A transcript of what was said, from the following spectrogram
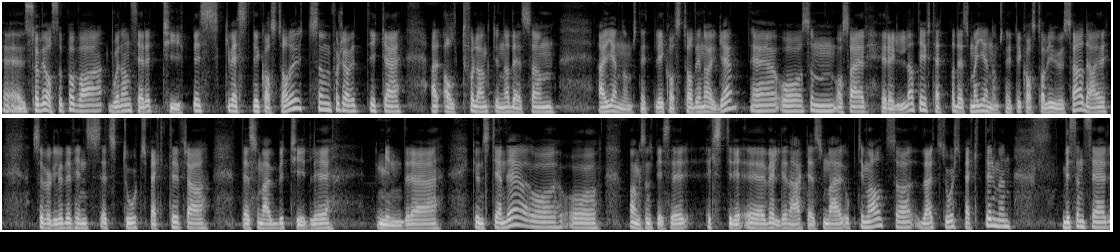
så vi også på hva, hvordan ser et typisk vestlig kosthold ut, som for så vidt ikke er altfor langt unna det som er gjennomsnittlig kosthold i Norge, og som også er relativt tett på det som er gjennomsnittlig kosthold i USA. Der selvfølgelig det finnes et stort spekter fra det som er betydelig mindre gunstig enn det, og, og mange som spiser ekstre, eh, veldig nært det som er optimalt. Så det er et stort spekter. men hvis en ser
